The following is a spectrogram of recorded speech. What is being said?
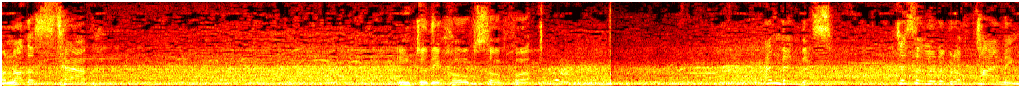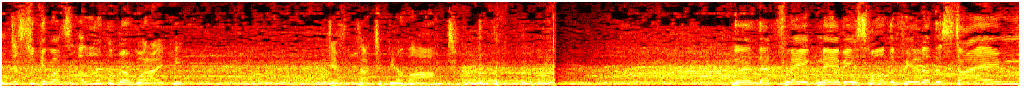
Another stab into the hopes of. Uh, and then this. Just a little bit of timing, just to give us a little bit of variety. Just touch, a bit of art. There's that flake, maybe he's found the fielder this time.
